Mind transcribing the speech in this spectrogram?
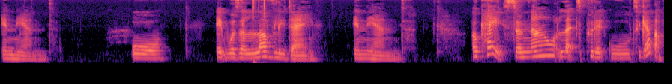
in the end. Or, it was a lovely day in the end. Okay, so now let's put it all together.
